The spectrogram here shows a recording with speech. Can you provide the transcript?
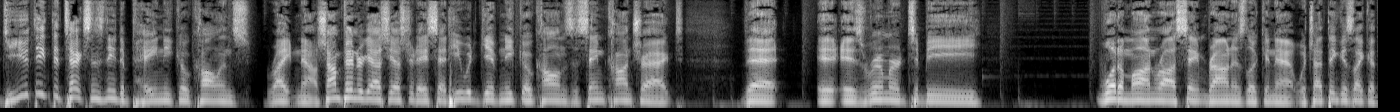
Do you think the Texans need to pay Nico Collins right now? Sean Pendergast yesterday said he would give Nico Collins the same contract that i- rumored to be what Amon-Ra St. Brown is looking at, which I think is like a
